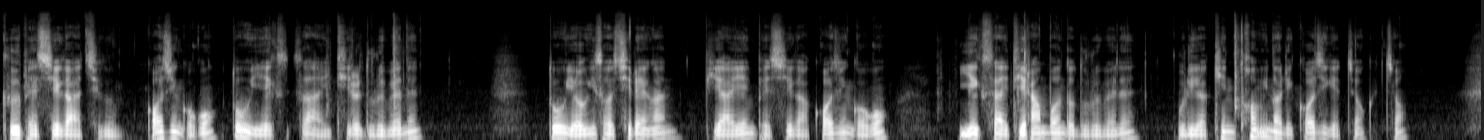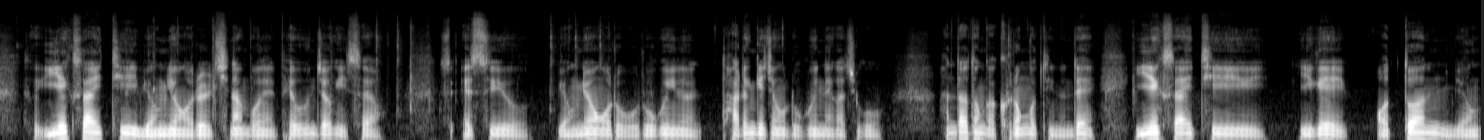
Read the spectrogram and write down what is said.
그 배시가 지금 꺼진 거고 또 exit를 누르면은 또 여기서 실행한 bin 배시가 꺼진 거고 exit를 한 번 더 누르면은 우리가 킨 터미널이 꺼지겠죠, 그쵸? exit 명령어를 지난번에 배운 적이 있어요. su 명령어로 로그인을 다른 계정으로 로그인해 가지고 한다던가 그런 것도 있는데 exit 이게 어떤 명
